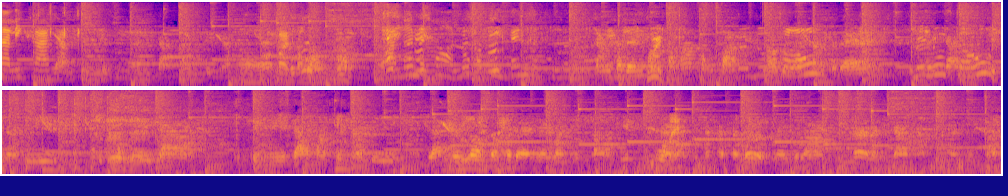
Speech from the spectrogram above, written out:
นาฬิกาสามสิบอ๋อบ่ายสองครึ่งเล่นไปก่อนลูกเขาตื่นเต้นกันคือเราจะเล่นเฮ้ยเมนูเก๋าเลยกาสิ่งมีกาสามสิบนาทีและเป็นรอบการแสดงในวันเสาร์อาทิตย์กลัวไหมนะคะจะเลิกในเวลา5นาฬิกา30นาทีครับ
